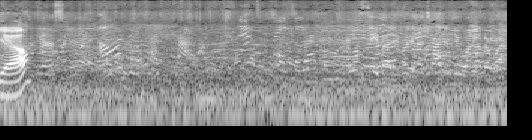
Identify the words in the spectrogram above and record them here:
Yeah. Yes. We'll see, buddy. We're gonna try to do one other one.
